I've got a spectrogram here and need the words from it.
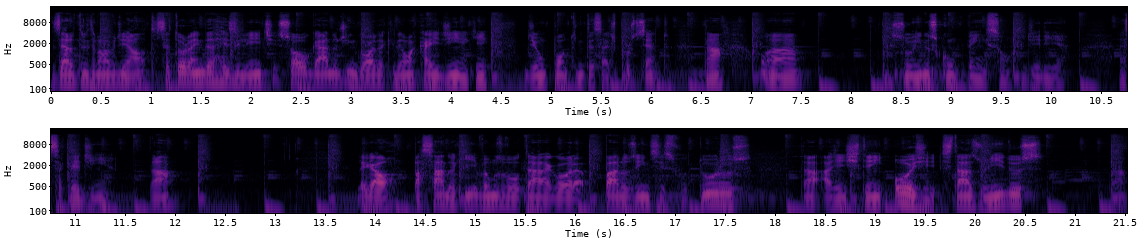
0,39 de alta. Setor ainda resiliente, só o gado de engorda que deu uma caidinha aqui de 1,37%, tá? Uh, suínos compensam, diria, essa quedinha, tá? Legal, passado aqui, vamos voltar agora para os índices futuros. Tá? A gente tem hoje Estados Unidos tá?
